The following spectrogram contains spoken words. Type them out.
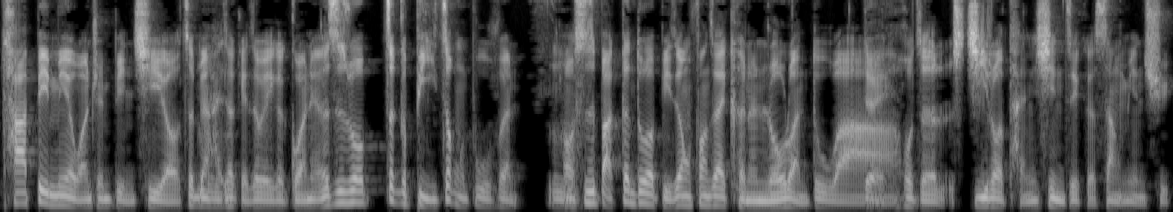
他并没有完全摒弃哦，这边还是要给这位一个观念，嗯、而是说这个比重的部分、嗯、哦，是把更多的比重放在可能柔软度啊，对。或者肌肉弹性这个上面去。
